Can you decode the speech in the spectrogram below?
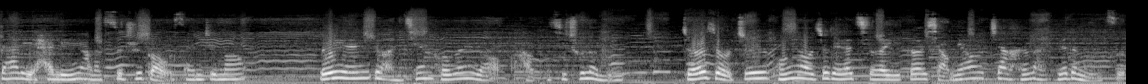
家里还领养了四只狗、三只猫，为人又很谦和温柔，好脾气出了名。久而久之，朋友就给他起了一个“小喵”这样很婉约的名字。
